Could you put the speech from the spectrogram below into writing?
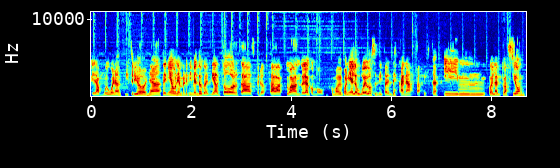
era muy buena anfitriona. Tenía un emprendimiento que vendía tortas, pero estaba actuando, era como, como me ponía los huevos en diferentes canastas, ¿viste? Y mm, con la actuación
